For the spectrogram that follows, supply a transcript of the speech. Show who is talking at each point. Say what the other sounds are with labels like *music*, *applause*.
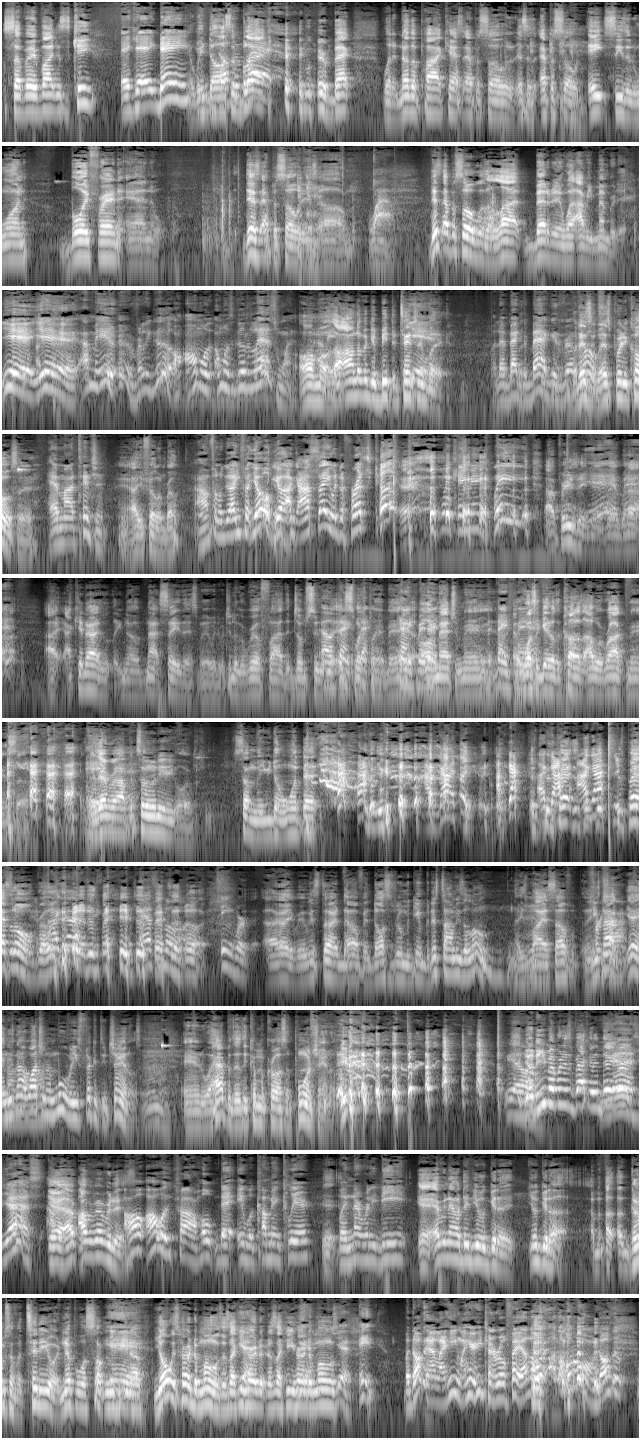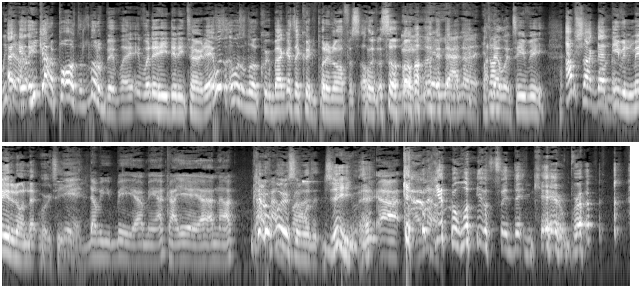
Speaker 1: What's up, everybody? This is Keith,
Speaker 2: aka Dane.
Speaker 1: and we Dawson Black. *laughs* We're back with another podcast episode. This is episode eight, season one, boyfriend, and this episode is um *laughs*
Speaker 2: Wow.
Speaker 1: this episode was a lot better than what I remembered it.
Speaker 2: Yeah, yeah. I mean, it, it was really good. Almost, almost good as the last one.
Speaker 1: Almost. I,
Speaker 2: I mean,
Speaker 1: I don't know if it can beat the tension,
Speaker 2: Yeah.
Speaker 1: but
Speaker 2: but that back to back is real
Speaker 1: but it's,
Speaker 2: close.
Speaker 1: it's pretty close. Man.
Speaker 2: Had my attention.
Speaker 1: Yeah, how you feeling, bro?
Speaker 2: I'm feeling good. How you feel? Yo, yo, I gotta say, with the fresh cut, *laughs* what came in clean.
Speaker 1: I appreciate
Speaker 2: Yeah,
Speaker 1: that, man.
Speaker 2: man.
Speaker 1: But I, I, I cannot, you know, not say this, man. But you looking real fly, the jumpsuit
Speaker 2: Oh,
Speaker 1: and
Speaker 2: thanks,
Speaker 1: sweat
Speaker 2: thanks.
Speaker 1: man.
Speaker 2: Thanks, man.
Speaker 1: All
Speaker 2: Thanks.
Speaker 1: matching, man.
Speaker 2: Thanks,
Speaker 1: and
Speaker 2: man.
Speaker 1: once again, those are colors I would rock, man. So if *laughs* there's ever opportunity or something you don't want that, you you
Speaker 2: I got you. I got, I
Speaker 1: just
Speaker 2: got,
Speaker 1: pass- just-
Speaker 2: I got
Speaker 1: just,
Speaker 2: you.
Speaker 1: Just pass it on, bro.
Speaker 2: I got
Speaker 1: just, pass, *laughs* just
Speaker 2: Pass it
Speaker 1: pass
Speaker 2: on. Teamwork.
Speaker 1: All right, man. We started off in Dawson's room again, but this time he's alone. He's by himself. And he's
Speaker 2: Mm. First
Speaker 1: not.
Speaker 2: time.
Speaker 1: Yeah, and he's not watching a movie. He's flicking through channels.
Speaker 2: Mm.
Speaker 1: And what happens is he come across a porn channel. *laughs*
Speaker 2: Yo,
Speaker 1: Yo, do you remember this back in the day?
Speaker 2: yes,
Speaker 1: bro?
Speaker 2: yes.
Speaker 1: Yeah, I, I remember this.
Speaker 2: I, I always try to hope that it would come in clear,
Speaker 1: Yeah.
Speaker 2: but it never really did.
Speaker 1: Yeah, every now and then you'll get a you'll get a. A, a glimpse of a titty or a nipple or something. You know, you always heard the moans. It's like
Speaker 2: Yeah.
Speaker 1: he heard. It's like he heard
Speaker 2: yeah,
Speaker 1: the moans.
Speaker 2: Yeah, hey, but Dawson act like he went here. He turned real fast. I was like, hold, I was hold on, Dawson. We
Speaker 1: I- he kind of paused a little bit, but then he did. He turned. It was it was a little quick, but I guess they couldn't put it on for so, only *laughs* for so
Speaker 2: Yeah,
Speaker 1: long.
Speaker 2: yeah, yeah, I know. It's
Speaker 1: on
Speaker 2: on-
Speaker 1: network TV. I'm shocked that
Speaker 2: On the-
Speaker 1: even made it on network TV.
Speaker 2: yeah, WB. I mean, I kind of yeah. I know. I
Speaker 1: Kevin Williamson was a G man.
Speaker 2: I.
Speaker 1: Kevin Williamson didn't care, bro.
